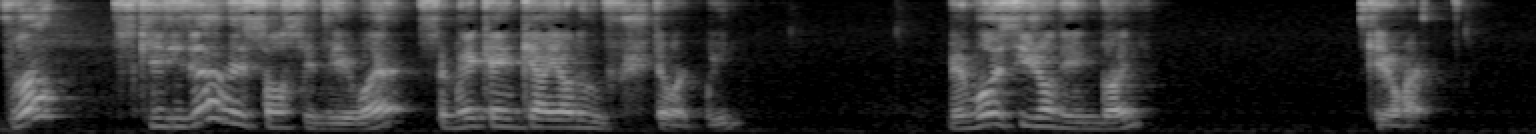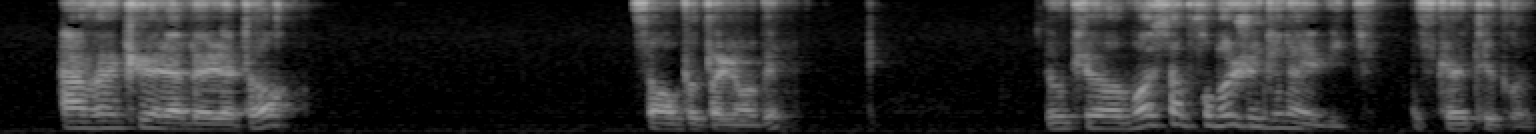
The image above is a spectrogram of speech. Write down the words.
Tu vois, ce qu'il disait avait sens. Il dit, ouais, ce mec a une carrière de ouf. J'étais, ouais, oui. Mais moi aussi, j'en ai une bonne. Qui est vrai. Invaincu à la Bellator. Ça, on peut pas lui enlever. Donc, euh, moi, sa promo, je lui donne un 8. Parce qu'elle était bonne.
